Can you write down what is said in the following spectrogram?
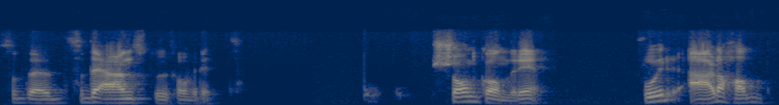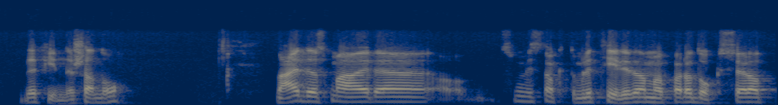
så, det, så det er en stor favoritt. Sean Connery, hvor er det han befinner seg nå? Nei, det som er, eh, som vi snakket om litt tidligere, med paradokser at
